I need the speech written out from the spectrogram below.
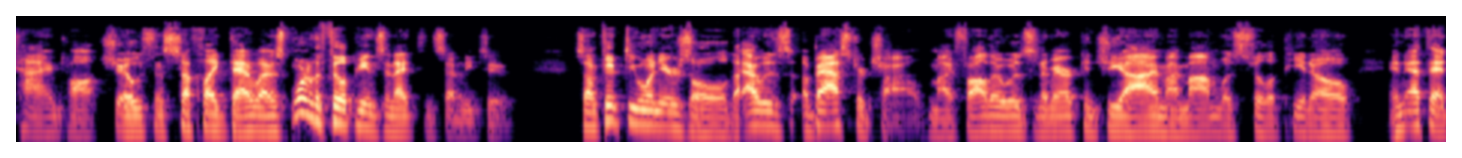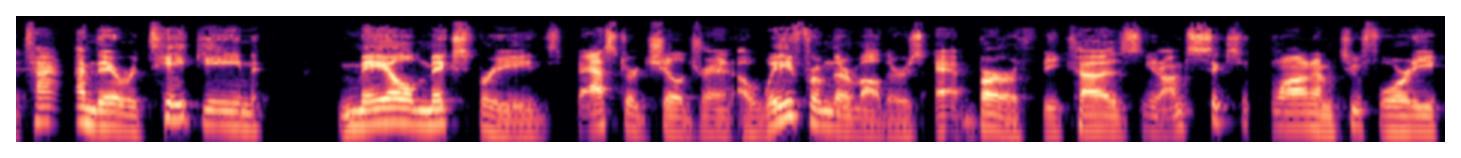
time talk shows and stuff like that. I was born in the Philippines in 1972. So I'm 51 years old. I was a bastard child. My father was an American GI. My mom was Filipino. And at that time, they were taking male mixed breeds, bastard children, away from their mothers at birth because, you know, I'm 6'1, I'm 240,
